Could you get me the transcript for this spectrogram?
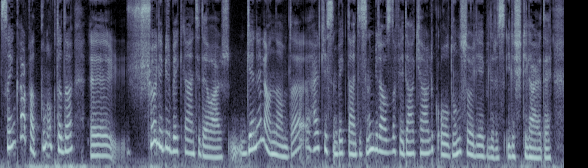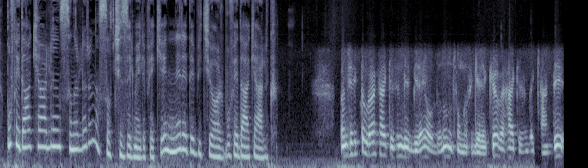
Sayın Karpat bu noktada e, şöyle bir beklenti de var. Genel anlamda herkesin beklentisinin biraz da fedakarlık olduğunu söyleyebiliriz ilişkilerde. Bu fedakarlığın sınırları nasıl çizilmeli peki? Nerede bitiyor bu fedakarlık? Öncelikli olarak herkesin bir birey olduğunu unutmaması gerekiyor ve herkesin de kendi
